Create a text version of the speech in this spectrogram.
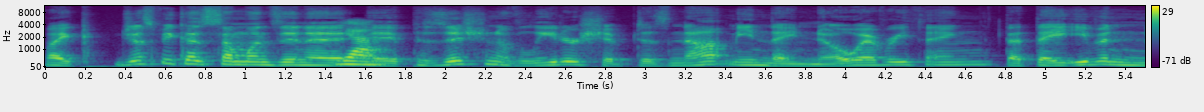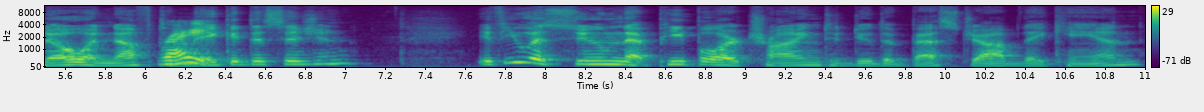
Like, just because someone's in a, yeah. a, position of leadership does not mean they know everything, that they even know enough to right. make a decision. If you assume that people are trying to do the best job they can,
